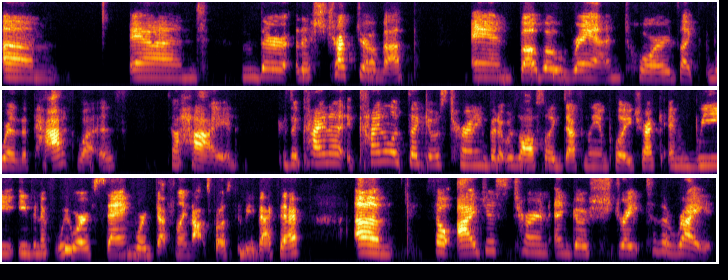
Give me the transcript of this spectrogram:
Um, and there this truck drove up, and Bobo ran towards like where the path was to hide because it kind of it kind of looked like it was turning, but it was also like definitely employee truck, and we even if we were staying, we're definitely not supposed to be back there. Um, so I just turn and go straight to the right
